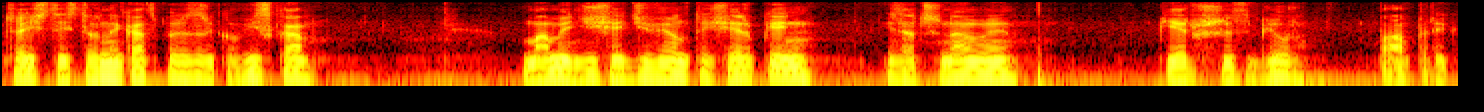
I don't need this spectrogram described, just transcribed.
Cześć, z tej strony Kacper z Rykowiska. Mamy dzisiaj 9 sierpień i zaczynamy pierwszy zbiór papryk.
